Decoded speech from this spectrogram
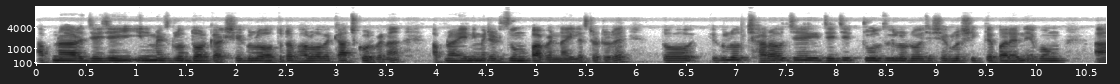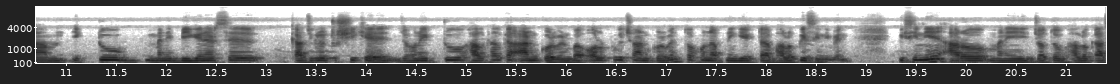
আপনার যে যেই এলিমেন্টসগুলো দরকার সেগুলো অতটা ভালোভাবে কাজ করবে না। আপনার অ্যানিমেটেড জুম পাবেন না ইলাস্ট্রেটরে তো এগুলো ছাড়াও যে, যে, যে, টুলসগুলো রয়েছে সেগুলো শিখতে পারেন এবং একটু মানে বিগিনার্স এর কাজগুলো একটু শিখে যখন একটু হালকা, হালকা আর্ন করবেন বা অল্প কিছু আর্ন করবেন তখন আপনি গিয়ে একটা ভালো পিসি নিবেন। পিসি নিয়ে আরও মানে যত ভালো কাজ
